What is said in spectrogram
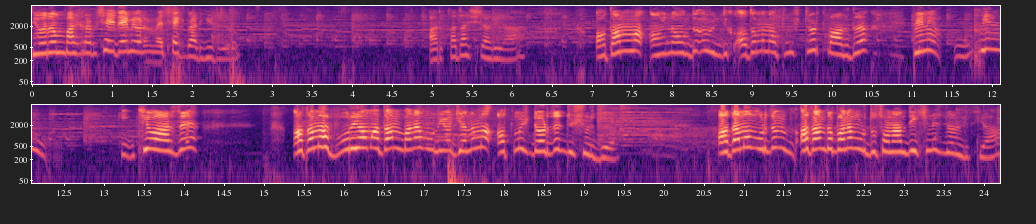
Diyorum başka bir şey demiyorum ve tekrar giriyorum Arkadaşlar ya. Adamla aynı anda öldük. Adamın 64 vardı. Benim bin iki vardı. Adama vuruyorum adam bana vuruyor. Canımı 64'e düşürdü. Adama vurdum. Adam da bana vurdu son anda ikimiz de öldük ya.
